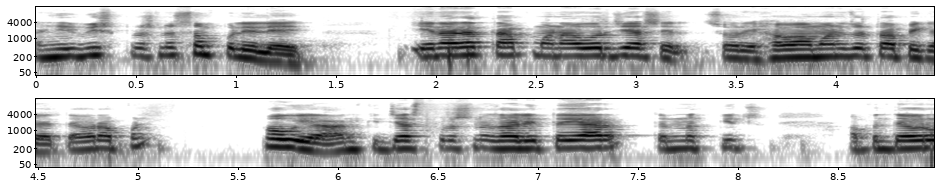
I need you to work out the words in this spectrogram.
आणि हे वीस प्रश्न संपलेले आहेत. येणाऱ्या तापमानावर जे असेल सॉरी हवामान जो टॉपिक आहे त्यावर आपण पाहूया. आणखी जास्त प्रश्न झाले तयार तर नक्कीच आपण त्यावर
